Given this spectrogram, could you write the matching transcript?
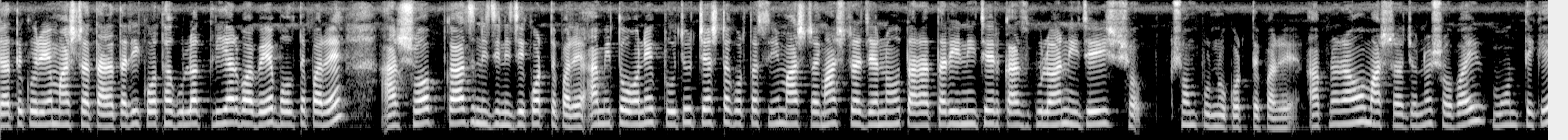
যাতে করে মাছটা তাড়াতাড়ি কথাগুলো ক্লিয়ারভাবে বলতে পারে আর সব কাজ নিজে নিজে করতে পারে। আমি তো অনেক প্রচুর চেষ্টা করতেছি মাছটা মাছটা যেন তাড়াতাড়ি নিজের কাজগুলা নিজেই সব সম্পূর্ণ করতে পারে। আপনারাও মাসরার জন্য সবাই মন থেকে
